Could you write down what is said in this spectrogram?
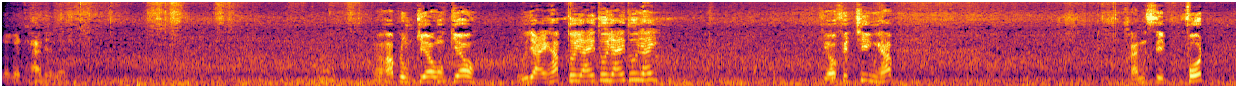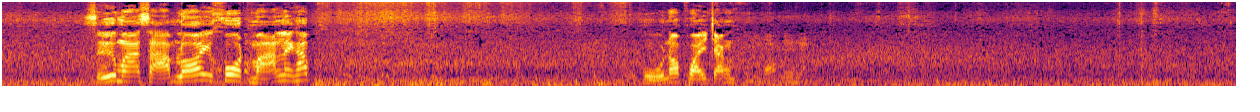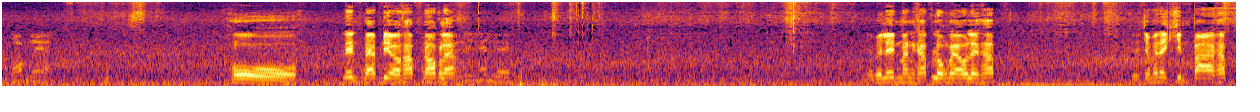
แล้วก็ทายเดี๋ยวเลยนะครับลุงเกียวลุงเกียวตัวใหญ่ครับตัวใหญ่ตัวใหญ่ตัวใหญ่เกียวฟิชชิ่งครับคันสิบฟุต ซื้อมาสามร้อยโคตรหมานเลยครับโอ้โหนอกไวจังน็อกเลยน่ะน็อกเลยโหเล่นแป๊บเดียวครับนอกแล้ว เล่นๆเลย อย่าไปเล่นมันครับ ลงไปเอาเลยครับ เดี๋ยวจะไม่ได้กินปลาครับ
